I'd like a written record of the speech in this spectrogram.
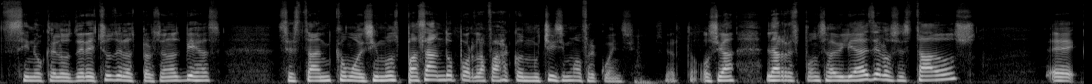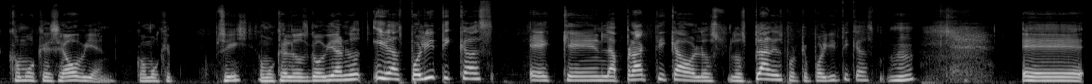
sino que los derechos de las personas viejas se están, como decimos, pasando por la faja con muchísima frecuencia, ¿cierto? O sea, las responsabilidades de los estados eh, como que se obvian, como que, sí, como que los gobiernos y las políticas eh, que en la práctica o los, planes, porque políticas eh,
